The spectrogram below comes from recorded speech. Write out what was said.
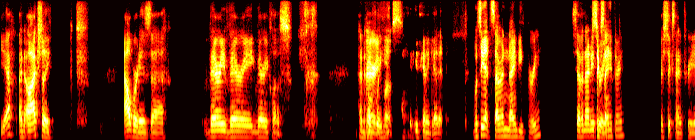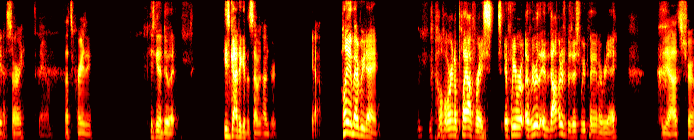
yeah, and oh, actually, Albert is uh very, very, very close. and Very hopefully close. he's, I think he's gonna get it. What's he at? 793? 793 693? or 693. Yeah, sorry. Damn, that's crazy. He's gonna do it. He's got to get the 700. Yeah. Play him every day. We're in a playoff race. If we were if we were in the Dodgers position, we play him every day. Yeah, that's true.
